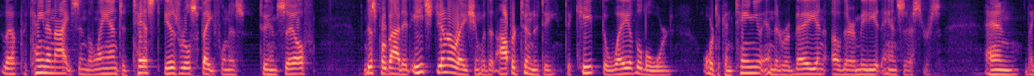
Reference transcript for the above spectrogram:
left the Canaanites in the land to test Israel's faithfulness to Himself. This provided each generation with an opportunity to keep the way of the Lord or to continue in the rebellion of their immediate ancestors. And they,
